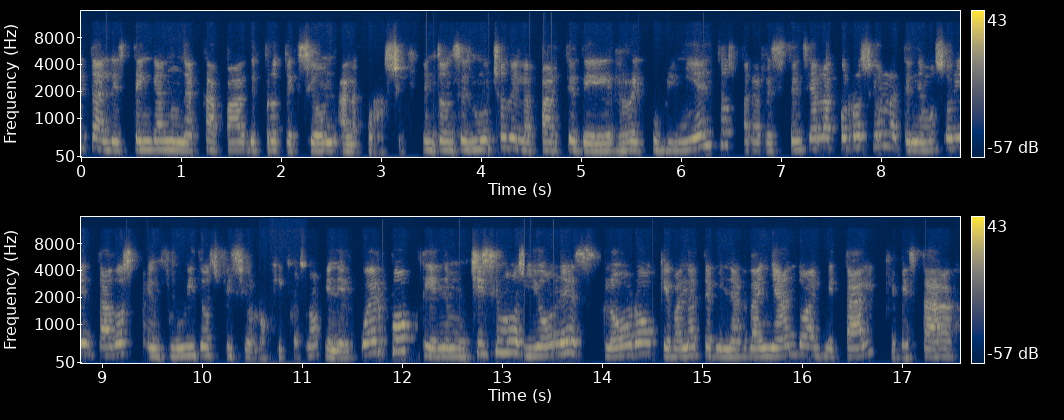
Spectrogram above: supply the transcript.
metales tengan una capa de protección a la corrosión. Entonces, mucho de la parte de recubrimientos para resistencia a la corrosión la tenemos orientados en fluidos fisiológicos, ¿no? En el cuerpo tiene muchísimos iones cloro que van a terminar dañando al metal que está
